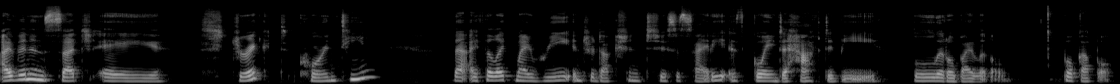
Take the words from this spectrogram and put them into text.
I've been in such a strict quarantine that I feel like my reintroduction to society is going to have to be little by little, poco a poco,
